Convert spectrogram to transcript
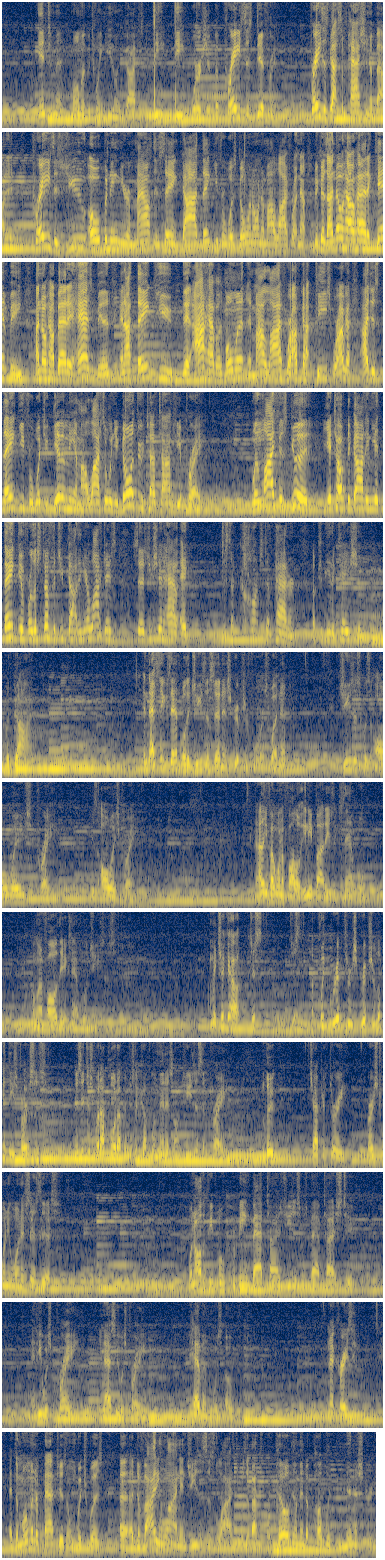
intimate moment between you and God, just deep, deep worship. But praise is different. Praise has got some passion about it. Praise is you opening your mouth and saying, God, thank you for what's going on in my life right now. Because I know how bad it can be. I know how bad it has been. And I thank you that I have a moment in my life where I've got peace, where I've got, I just thank you for what you've given me in my life. So when you're going through tough times, you pray. When life is good, you talk to God and you thank Him for the stuff that you've got in your life. James says you should have a just a constant pattern of communication with God. And that's the example that Jesus said in Scripture for us, wasn't it? Jesus was always praying. He was always praying. And I think if I want to follow anybody's example, I'm going to follow the example of Jesus. I mean, check out just just a quick rip through Scripture. Look at these verses. This is just what I pulled up in just a couple of minutes on Jesus and praying. Luke chapter 3, verse 21, it says this. When all the people were being baptized, Jesus was baptized too. And he was praying. And as he was praying, heaven was opened. Isn't that crazy? At the moment of baptism, which was a, a dividing line in Jesus' life that was about to propel him into public ministry,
